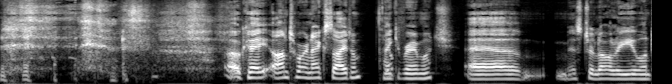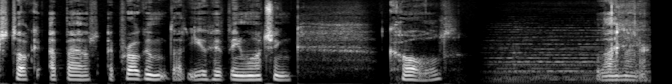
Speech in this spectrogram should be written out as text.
Okay, on to our next item. Thank you very much. Um, Mr. Lawler, you want to talk about a program that you have been watching called Bly Manor.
